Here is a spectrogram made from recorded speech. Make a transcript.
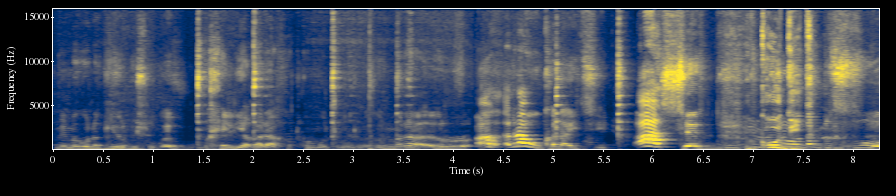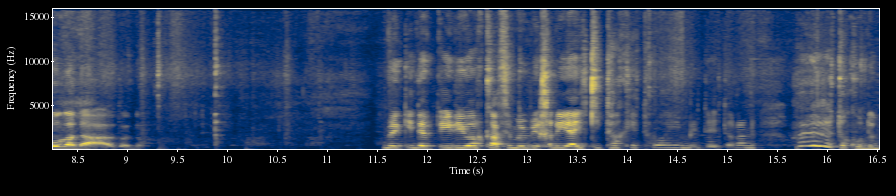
მე მე მეგონა გიორგის უკვე ხელი აღარ აქვს თქო მოწმული მეგონა მაგრამ რა უკანა იცი ასე კუდით. ბზო გადააგდო მე კიდევ ტირი ვარ ქათმები ყრია იქით აქეთ ვაი მე დეტრან. რა რა ქონდათ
